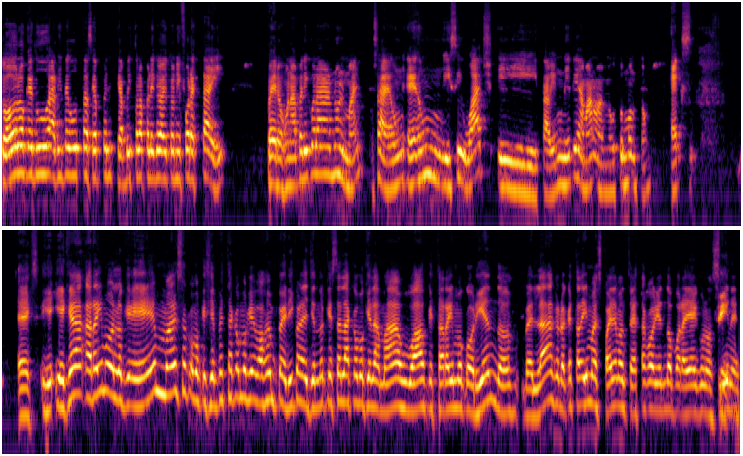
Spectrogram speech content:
todo lo que tú a ti te gusta, si has, has visto la película de Tony Ford está ahí pero es una película normal, o sea, es un, es un easy watch y está bien nítida, mano, me gusta un montón. X. y, es que ahora mismo lo que es más eso como que siempre está como que bajo en película, entiendo que esa es la como que la más wow que está ahora mismo corriendo, ¿verdad? Creo que está ahora mismo Spider-Man todavía está corriendo por ahí en algunos cines.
